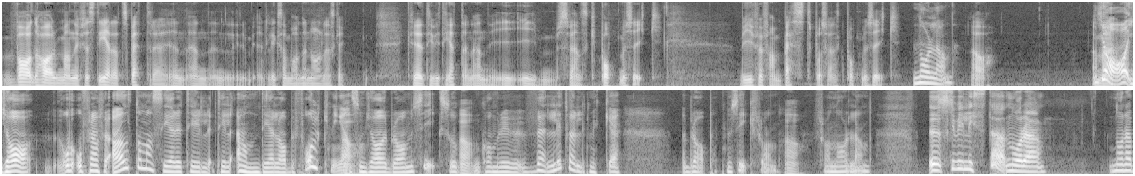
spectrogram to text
vad har manifesterats bättre än, än, än liksom av den norrländska kreativiteten än i, i svensk popmusik? Vi är för fan bäst på svensk popmusik. Norrland. Ja. Ja, ja. Och, och framför allt om man ser det till, till andel av befolkningen Ja. som gör bra musik så Ja. kommer det väldigt, väldigt mycket bra popmusik från, Ja. från Norrland. Eh, Ska vi lista några, några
